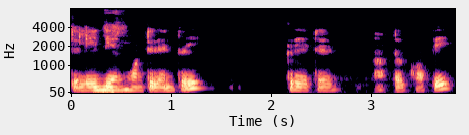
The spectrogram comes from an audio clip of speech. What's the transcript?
Delete the unwanted entry created after copy.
